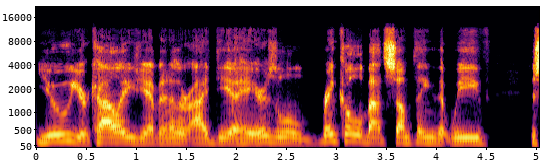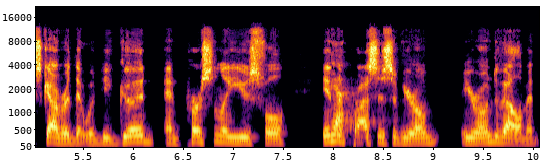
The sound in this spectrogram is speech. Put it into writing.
you, your colleagues, you have another idea, hey, here's a little wrinkle about something that we've discovered that would be good and personally useful in Yeah. the process of your own your own development,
